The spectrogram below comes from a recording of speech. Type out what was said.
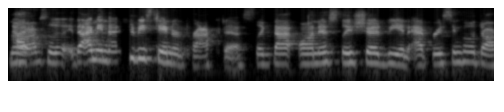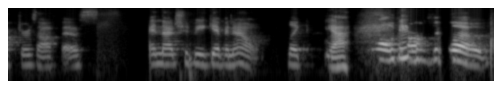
No, I- absolutely. I mean, that should be standard practice. Like that honestly should be in every single doctor's office. And that should be given out. Like yeah all It- across the globe.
